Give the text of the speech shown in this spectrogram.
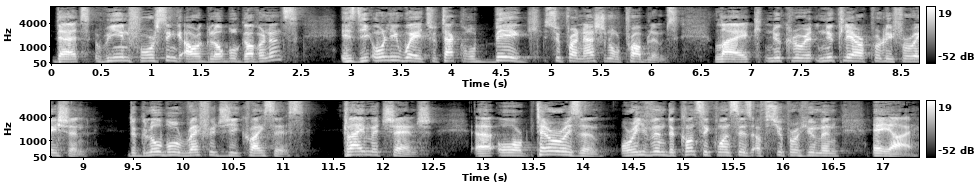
that reinforcing our global governance is the only way to tackle big supranational problems like nuclear, nuclear proliferation, the global refugee crisis, climate change, uh, or terrorism, or even the consequences of superhuman AI.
